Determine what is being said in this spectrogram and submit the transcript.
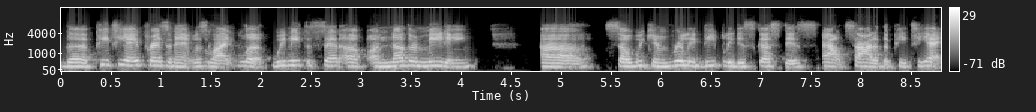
the PTA president was like, look, we need to set up another meeting uh, so we can really deeply discuss this outside of the PTA.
